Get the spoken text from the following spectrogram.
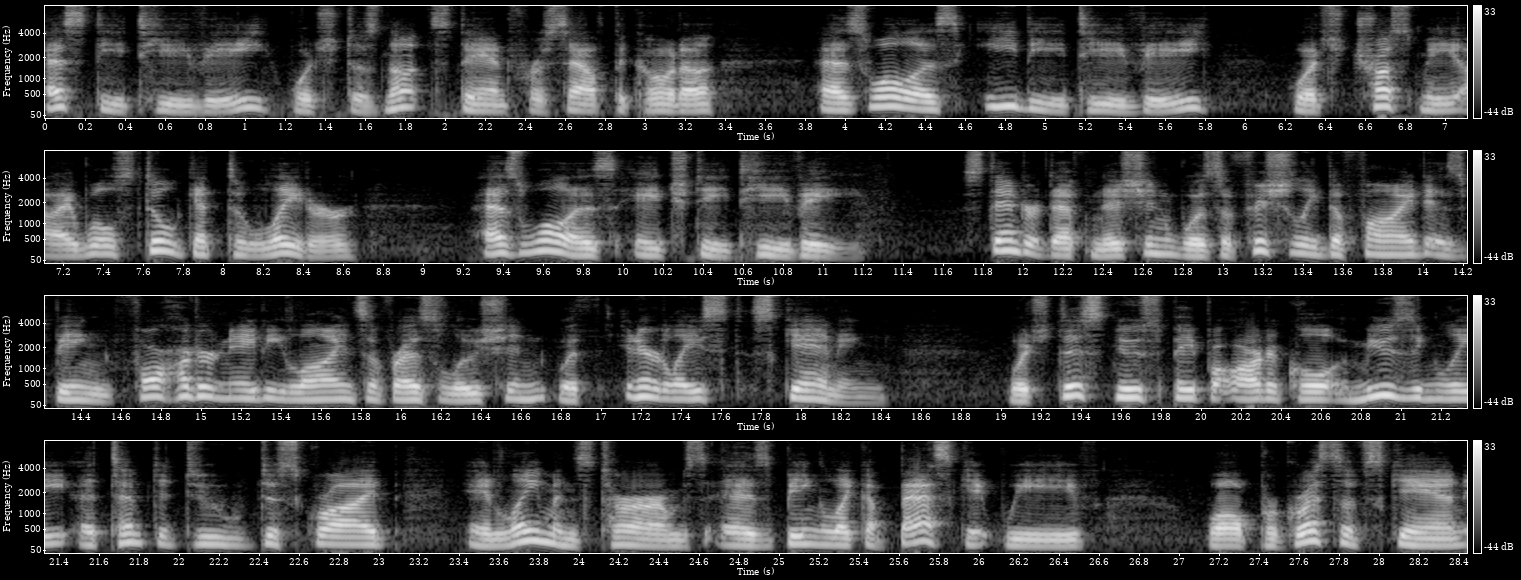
SDTV, which does not stand for South Dakota, as well as EDTV, which trust me I will still get to later, as well as HDTV. Standard definition was officially defined as being 480 lines of resolution with interlaced scanning, which this newspaper article amusingly attempted to describe in layman's terms as being like a basket weave, while progressive scan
